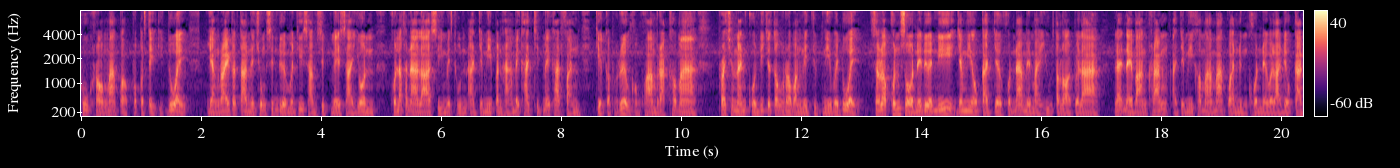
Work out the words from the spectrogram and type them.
คู่ครองมากกว่าปกติอีกด้วย อย่างไรก็ตามในช่วงสิ้นเดือนวันที่ 30 เมษายน คนลัคนาราศีเมถุนอาจจะมีปัญหาไม่คาดคิดไม่คาดฝัน เกี่ยวกับเรื่องของความรักเข้ามา เพราะฉะนั้นคนที่จะต้องระวังในจุดนี้ไว้ด้วยสำหรับคนโสดในเดือนนี้ยังมีโอกาสเจอคนหน้าใหม่ๆ อยู่ตลอดเวลา และในบางครั้งอาจจะมีเข้ามามากกว่า 1 คนในเวลาเดียวกัน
